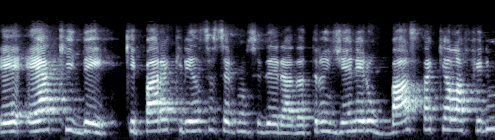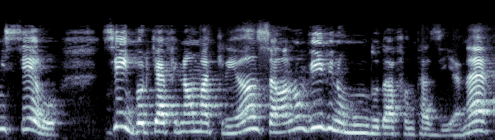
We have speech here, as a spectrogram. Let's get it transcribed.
é, é que de que para a criança ser considerada transgênero basta que ela firme selo. Sim, porque afinal uma criança ela não vive no mundo da fantasia, né?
